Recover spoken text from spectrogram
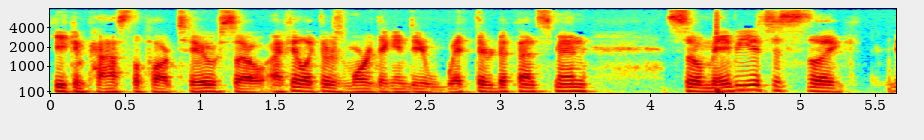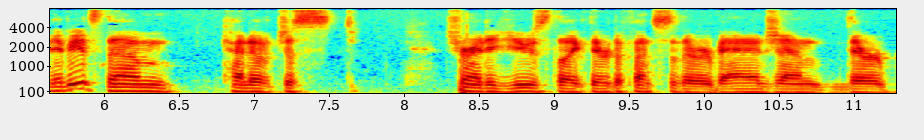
he can pass the puck too. So I feel like there's more they can do with their defensemen. So maybe it's just like maybe it's them kind of just trying to use like their defense to their advantage, and they're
